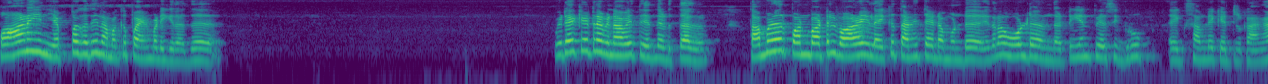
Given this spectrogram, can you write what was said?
பானையின் எப்பகுதி நமக்கு பயன்படுகிறது? விடைக்கேற்ற வினாவை தேர்ந்தெடுத்தல். தமிழர் பண்பாட்டில் வாழை இலைக்கு தனித்த இடம் உண்டு. இதெல்லாம் ஓல்டு அந்த டிஎன்பிஎஸ்சி குரூப் எக்ஸாம்லேயே கேட்டிருக்காங்க.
